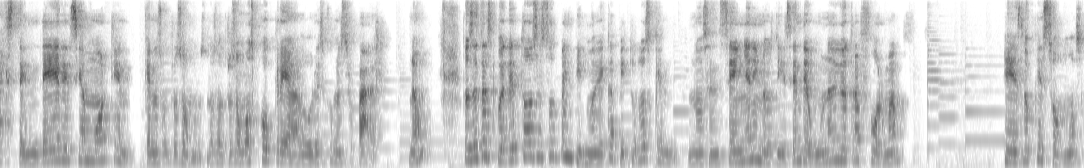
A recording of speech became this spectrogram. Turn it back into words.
extender ese amor que, que nosotros somos. Nosotros somos co-creadores con nuestro Padre. ¿no? Entonces, después de todos estos 29 capítulos que nos enseñan y nos dicen de una y otra forma qué es lo que somos,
